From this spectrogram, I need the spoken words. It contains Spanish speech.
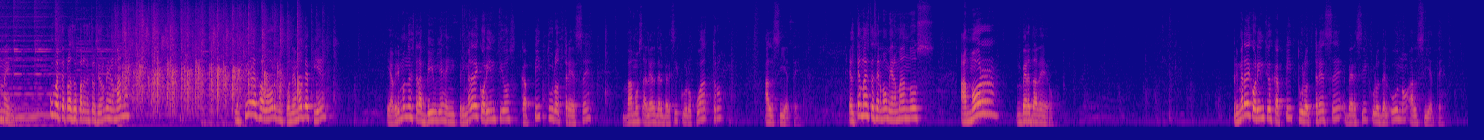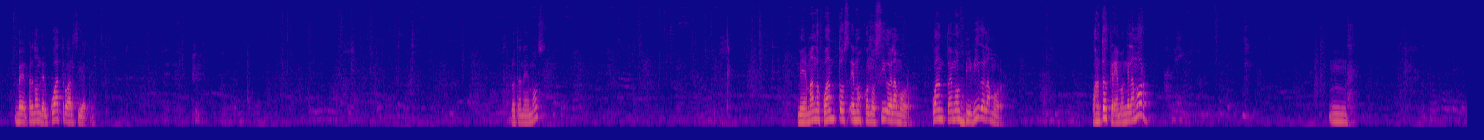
amén. Un fuerte aplauso para nuestro Señor, mis hermanos. Les pido de favor, nos ponemos de pie y abrimos nuestras Biblias en 1 de Corintios capítulo 13. Vamos a leer del versículo 4 al 7. El tema de este sermón, mis hermanos, amor verdadero. Primera de Corintios capítulo 13, versículos del 1 al 7. Perdón, del 4 al 7. ¿Lo tenemos? Mi hermano, ¿cuántos hemos conocido el amor? ¿Cuánto hemos vivido el amor? ¿Cuántos creemos en el amor? Mm.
